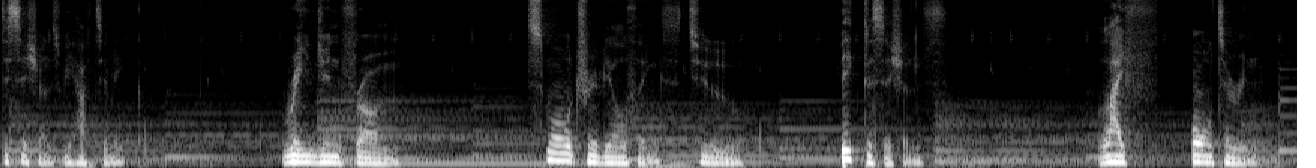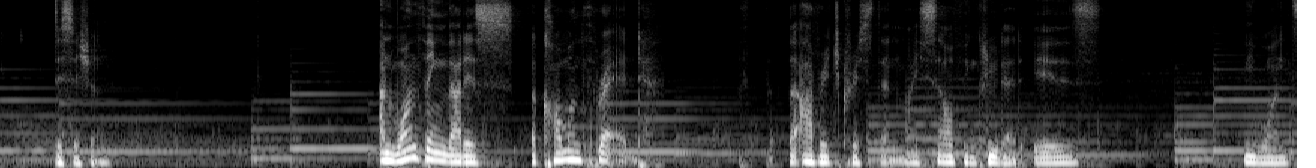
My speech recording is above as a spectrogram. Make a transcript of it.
decisions we have to make, ranging from small, trivial things to big decisions life altering decision. And one thing that is a common thread, the average Christian, myself included, is we want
